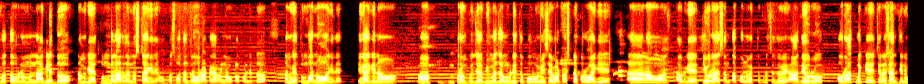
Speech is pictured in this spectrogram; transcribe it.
ಇವತ್ತು ಅವ್ರು ನಮ್ಮನ್ನ ಅಗಲಿದ್ದು ನಮಗೆ ತುಂಬಲಾರದ ನಷ್ಟ ಆಗಿದೆ. ಒಬ್ಬ ಸ್ವಾತಂತ್ರ್ಯ ಹೋರಾಟಗಾರನ್ನ ನಾವು ಕಳ್ಕೊಂಡಿದ್ದು ನಮಗೆ ತುಂಬಾ ನೋವಾಗಿದೆ. ಹೀಗಾಗಿ ನಾವು ಪರಮ ಪೂಜ್ಯ ಭೀಮಜ ಮುರುಡಿ ತಪೋಭೂಮಿ ಸೇವಾ ಟ್ರಸ್ಟ್ನ ಪರವಾಗಿ ನಾವು ಅವ್ರಿಗೆ ತೀವ್ರ ಸಂತಾಪವನ್ನು ವ್ಯಕ್ತಪಡಿಸಿದ್ದೇವೆ. ಆ ದೇವರು ಅವರ ಆತ್ಮಕ್ಕೆ ಚಿರಶಾಂತಿಯನ್ನು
